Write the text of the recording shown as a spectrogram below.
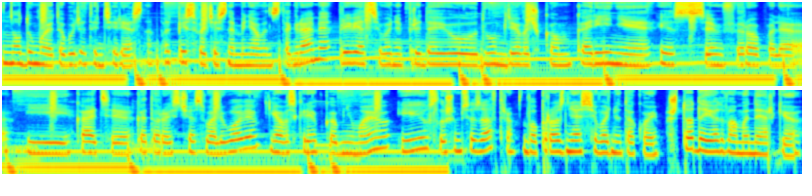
но думаю, это будет интересно. Подписывайтесь на меня в Инстаграме. Привет сегодня передаю двум девочкам, Карине из Симферополя и Кате, которая сейчас во Львове. Я вас крепко обнимаю и услышимся завтра. Вопрос дня сегодня такой. Что дает вам энергию?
